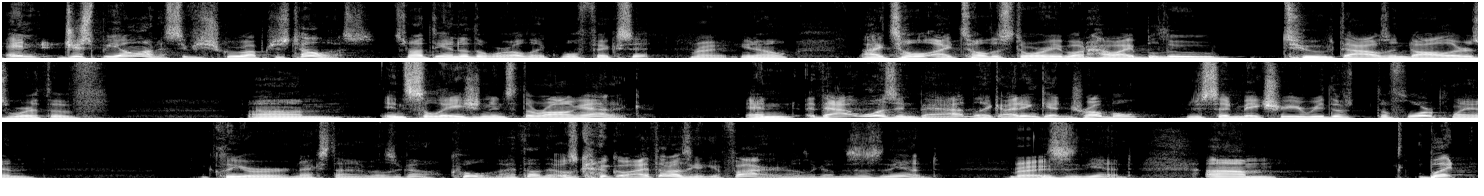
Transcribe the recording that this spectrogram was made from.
And just be honest. If you screw up, just tell us. It's not the end of the world. Like we'll fix it. Right. You know, I told I tell the story about how I blew two thousand dollars worth of um, insulation into the wrong attic, and that wasn't bad. Like I didn't get in trouble. I just said make sure you read the, the floor plan clearer next time. I was like, oh, cool. I thought that was gonna go. I thought I was gonna get fired. I was like, oh, this is the end. Right. This is the end. Um, but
